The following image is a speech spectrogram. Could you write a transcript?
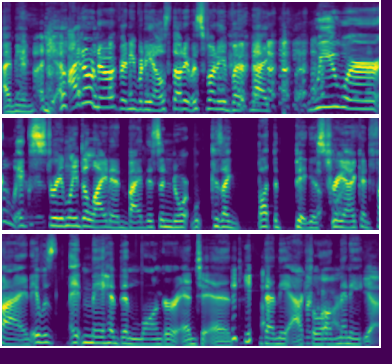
I mean, I don't know if anybody else thought it was funny, but like we were extremely delighted by this enormous because I bought the biggest tree I could find. It was it may have been longer end to end than the actual mini. Yeah.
